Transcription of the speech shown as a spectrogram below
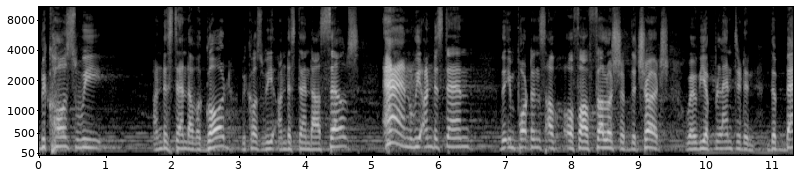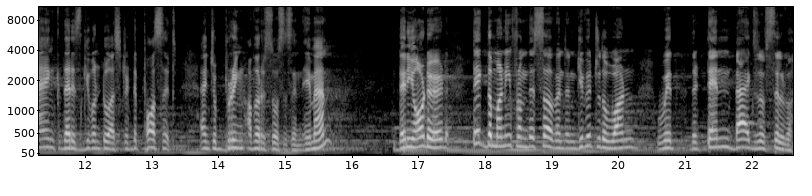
because we understand our God, because we understand ourselves, and we understand the importance of, of our fellowship, the church where we are planted in, the bank that is given to us to deposit and to bring our resources in. Amen? Then he ordered, Take the money from this servant and give it to the one with the 10 bags of silver.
